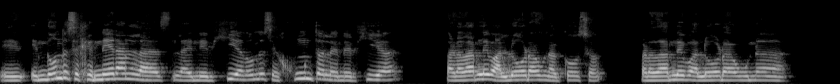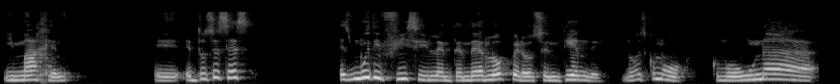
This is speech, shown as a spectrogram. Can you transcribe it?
eh, en dónde se generan las, la energía, dónde se junta la energía para darle valor a una cosa, para darle valor a una imagen. Eh, entonces es, es muy difícil entenderlo, pero se entiende, ¿no? Es como como una,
